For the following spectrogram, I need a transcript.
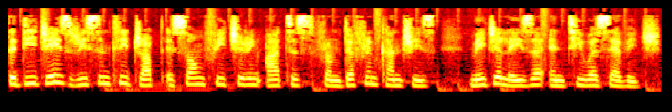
The DJs recently dropped a song featuring artists from different countries, Major Lazer and Tiwa Savage.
